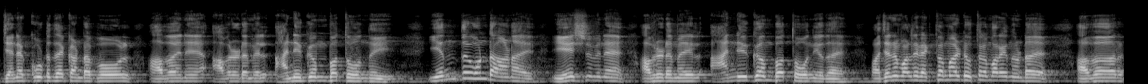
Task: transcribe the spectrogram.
ജനക്കൂട്ടത്തെ കണ്ടപ്പോൾ അവന് അവരുടെ മേൽ അനുകമ്പ തോന്നി. എന്തുകൊണ്ടാണ് യേശുവിന് അവരുടെ മേൽ അനുകമ്പ തോന്നിയത്? വചനം വളരെ വ്യക്തമായിട്ട് ഉത്തരം പറയുന്നുണ്ട്. അവർ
